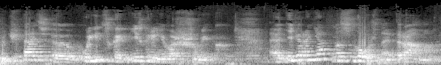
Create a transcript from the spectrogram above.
почитать э, Улицкой «Искренне ваш Шурик». Э, невероятно сложная драма.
